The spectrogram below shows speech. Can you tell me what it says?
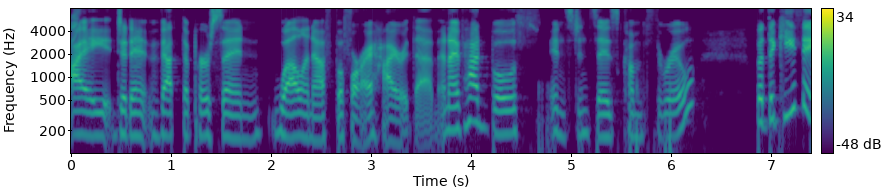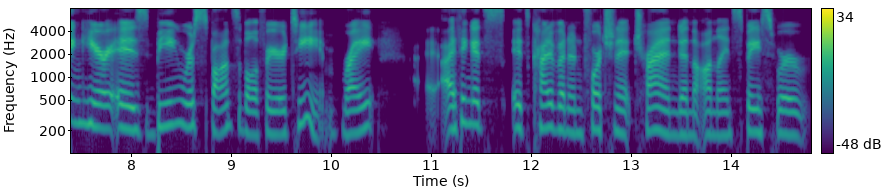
I didn't vet the person well enough before I hired them. And I've had both instances come through. But the key thing here is being responsible for your team, right? I think it's it's kind of an unfortunate trend in the online space where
